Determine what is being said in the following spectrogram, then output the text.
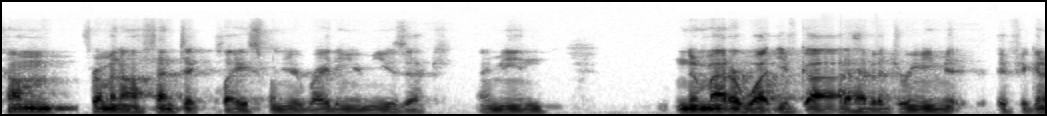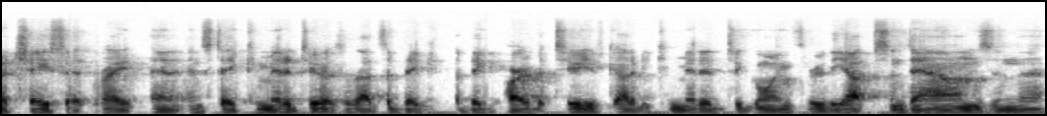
come from an authentic place when you're writing your music. I mean, no matter what, you've got to have a dream if you're going to chase it, right, and, and stay committed to it. So that's a big a big part of it too. You've got to be committed to going through the ups and downs and the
